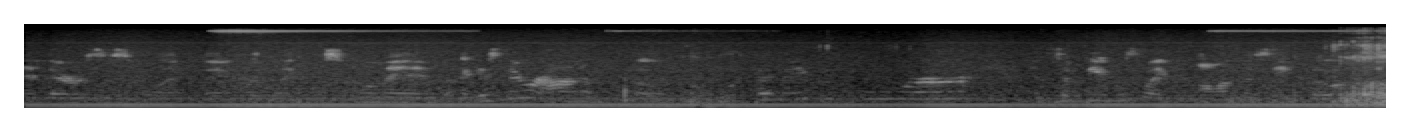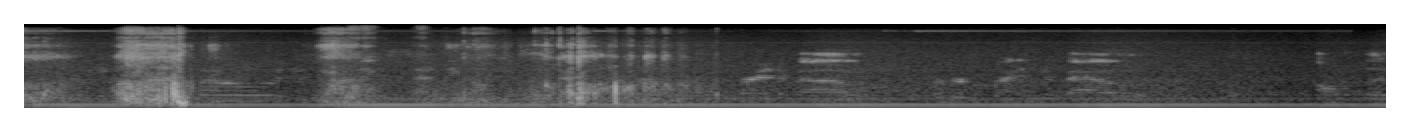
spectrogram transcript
And there was this one thing where like this woman, I guess they were on a boat the night before, and somebody was like on the same boat, like working on that boat, and they were like sending all these texts to her girlfriend about or her friend about all the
